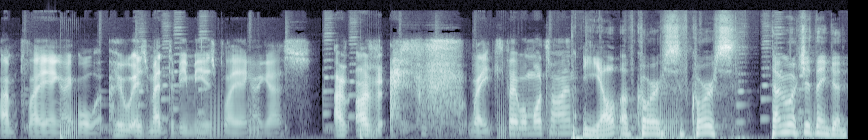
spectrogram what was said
I'm playing. I, or who is meant to be me is playing. I guess. I've, I've wait. Can you play it one more time? Yup, of course, of course. Tell me what you're thinking.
